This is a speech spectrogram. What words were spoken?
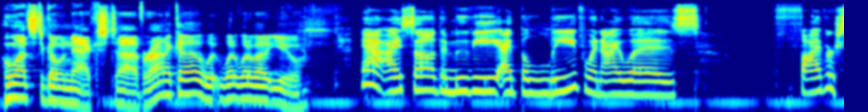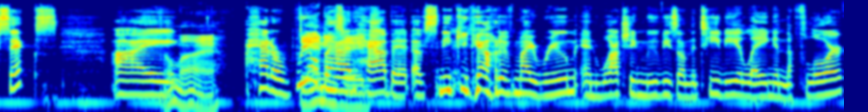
Who wants to go next? Uh, Veronica, what, what, what about you? Yeah, I saw the movie, I believe, when I was five or six. I Oh my. had a real Danny's bad age. habit of sneaking out of my room and watching movies on the TV laying in the floor.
